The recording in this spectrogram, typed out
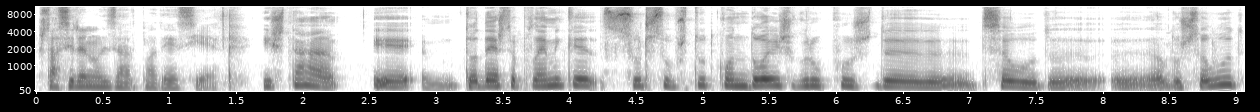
está a ser analisado pela ADSE. E está. Eh, toda esta polémica surge sobretudo com dois grupos de, de saúde, a Luz Saúde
